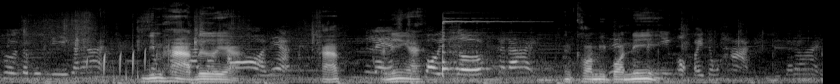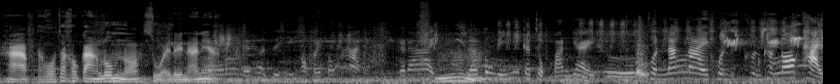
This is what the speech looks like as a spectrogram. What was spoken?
เธอจะมุมนี้ก็ได้ริมหาดเลยอะเนี่ยครับเลอัสนนี้ไงโฟยเลิฟก็ได้มันคอมีบอนนี่ ยิงออกไปตรงหาดอย่างนี้ก็ได้ ครับแต่โหถ้าเขากลางร่มเนาะสวยเลยนะเนี่ยเออเดี๋ยวเธอจะยิงออกไปตรงหาดอย่างนี้ก็ได้ อืม แล้วตรงนี้มีกระจกบานใหญ่เธอ คนนั่งในคนคนข้างนอกถ่าย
